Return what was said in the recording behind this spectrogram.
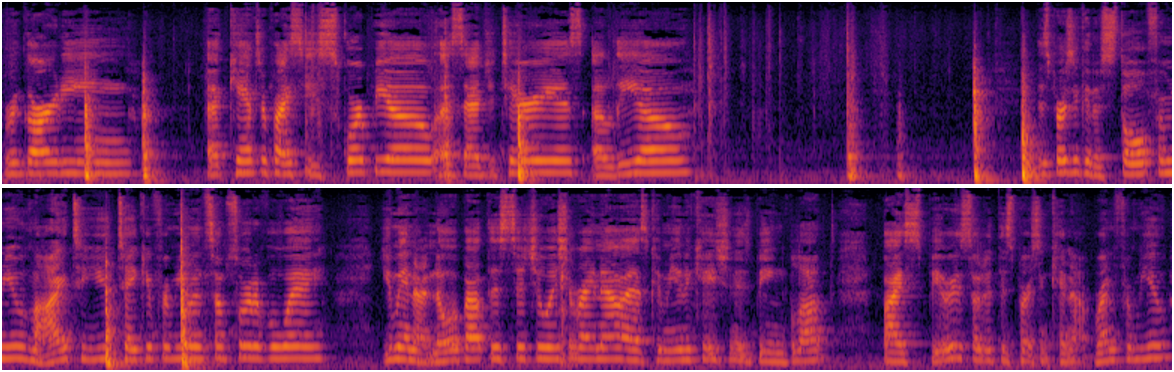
Regarding a Cancer, Pisces, Scorpio, a Sagittarius, a Leo. This person could have stole from you, lied to you, taken from you in some sort of a way. You may not know about this situation right now as communication is being blocked by spirit so that this person cannot run from you.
